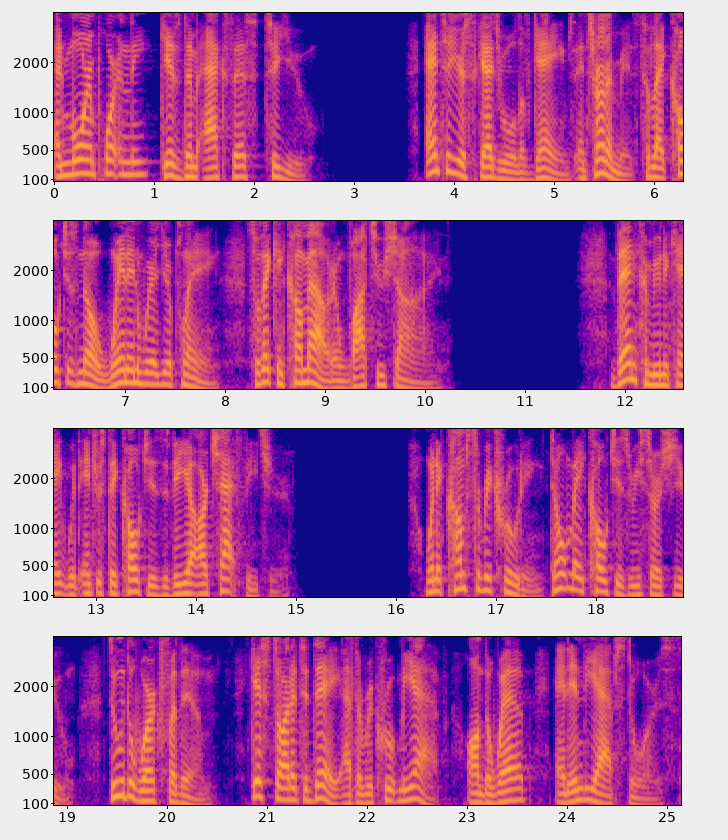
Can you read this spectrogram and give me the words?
and more importantly, gives them access to you. Enter your schedule of games and tournaments to let coaches know when and where you're playing so they can come out and watch you shine. Then communicate with interested coaches via our chat feature. When it comes to recruiting, don't make coaches research you. Do the work for them. Get started today at the Recruit Me app, on the web, and in the app stores.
